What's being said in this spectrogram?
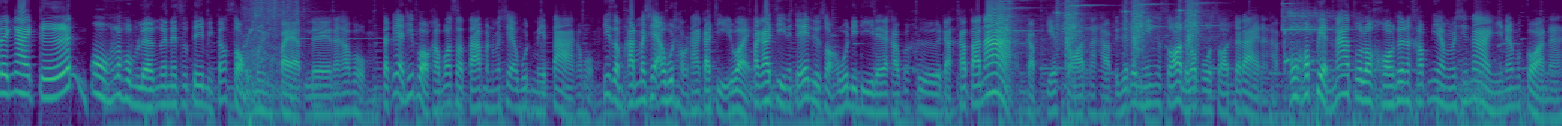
เลยง่ายเกิน โอ้แล้วผมเหลือเงินในสตรีมอีกตั้ง 28,000เลยนะครับผม แต่ก็อย่างที่บอกครับว่าสตาร์มันไม่ใช่อาวุธเมตาครับผม ที่สำคัญไม่ใช่อาวุธของทากาจิด้วย ทากาจิเนี่ยจะเล่นอยู่ 2 อาวุธดีๆเลยนะครับ ก็คือดักคาตาน่ากับเกสซอสนะครับหรือจะเป็นเฮงซอสหรือว่าโพซอสก็ได้นะครับ โอ้เขาเปลี่ยนหน้าตัวละครด้วยนะครับเนี่ยมันไม่ใช่หน้าอย่างนี้นะเมื่อก่อนนะ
